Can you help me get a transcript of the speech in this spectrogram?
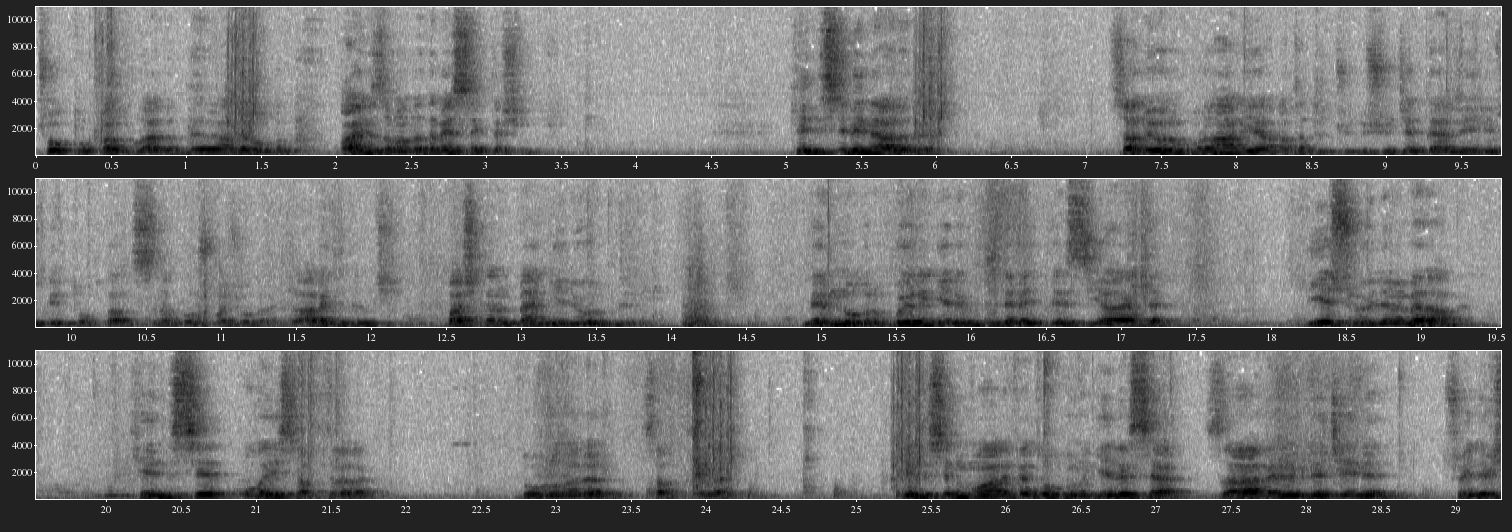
Çok toplantılarda beraber olduk. Aynı zamanda da meslektaşımdır. Kendisi beni aradı. Sanıyorum Burhaniye Atatürkçü Düşünce Derneği'nin bir toplantısına konuşmacı olarak davet edilmiş. Başkanım ben geliyorum dedi. Memnun olurum buyurun gelin biz de bekleriz ziyarete diye söylememe rağmen kendisi olayı saptırarak doğruları saptırarak kendisinin muhalefet olduğunu gelirse zarar verebileceğini söylemiş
